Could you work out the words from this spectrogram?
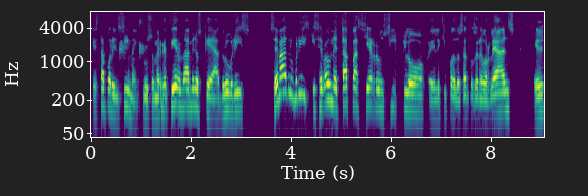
está por encima, incluso me refiero nada menos que a Drew Brees. Se va a Drew Brees y se va una etapa, cierra un ciclo el equipo de los Santos de Nueva Orleans. El,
